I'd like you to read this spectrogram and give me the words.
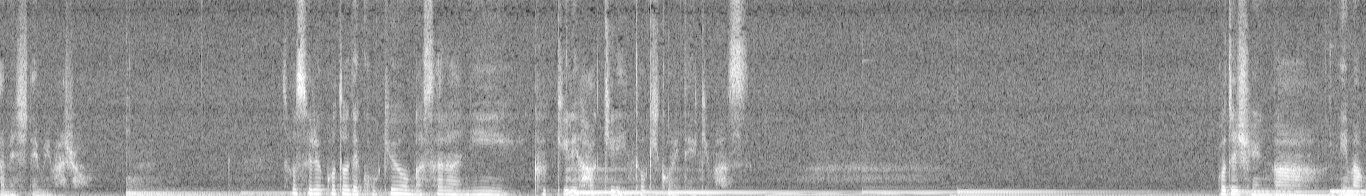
試してみましょう。そうすることで呼吸音がさらにくっきりはっきりと聞こえていきます。ご自身が今こ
